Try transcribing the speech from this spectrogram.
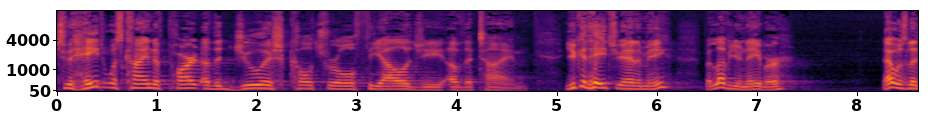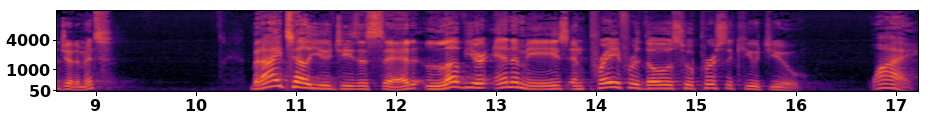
to hate was kind of part of the Jewish cultural theology of the time. You could hate your enemy, but love your neighbor. That was legitimate. But I tell you, Jesus said, love your enemies and pray for those who persecute you. Why?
